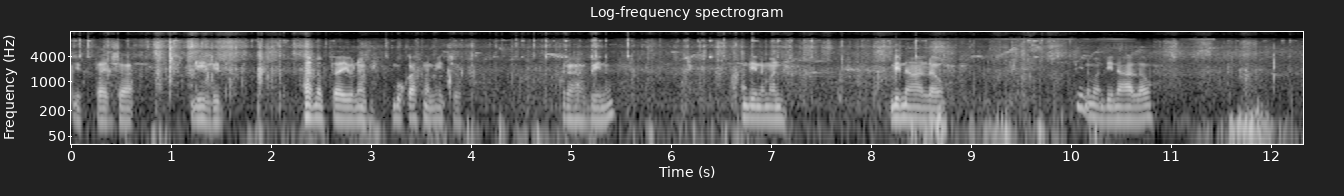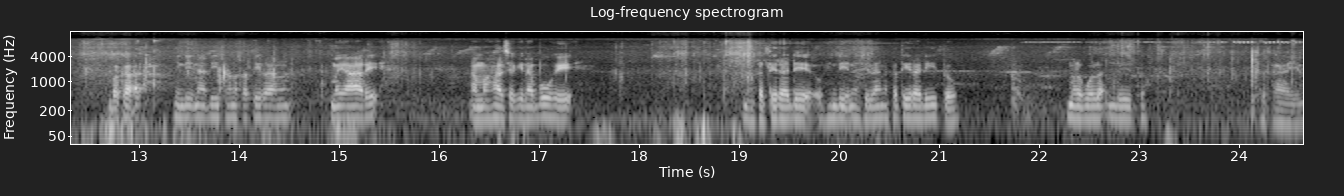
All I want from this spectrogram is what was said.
dito tayo sa gilid. Hanap tayo ng bukas na mitso grabe no? Hindi naman dinalaw. Hindi naman dinalaw. Baka hindi na dito nakatirang may-ari. Ang mahal sa kinabuhi nakatira di o hindi na sila nakatira dito. Malawala dito. Ito tayo.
